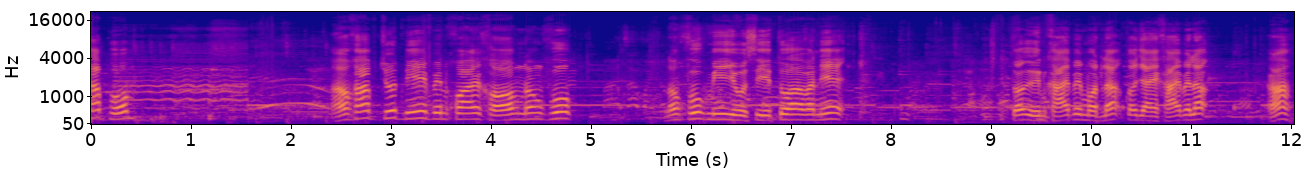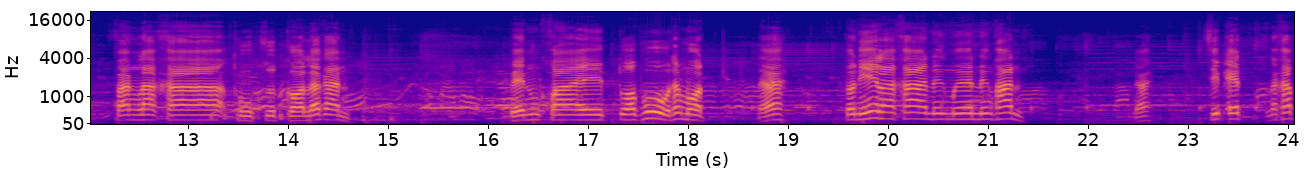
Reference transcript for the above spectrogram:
ครับผม เอาครับชุดนี้เป็นควายของน้องฟุก น้องฟุกมีอยู่ 4 ตัววันนี้ ตัวอื่นขายไปหมดแล้ว ตัวใหญ่ขายไปแล้วเอาฟังราคาถูกสุดก่อนแล้วกัน เป็นควายตัวผู้ทั้งหมดนะ ตัวนี้ราคา 11,000นะ 11 นะครับ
